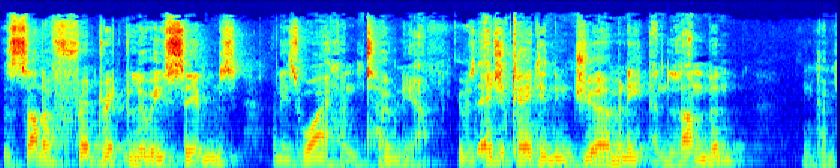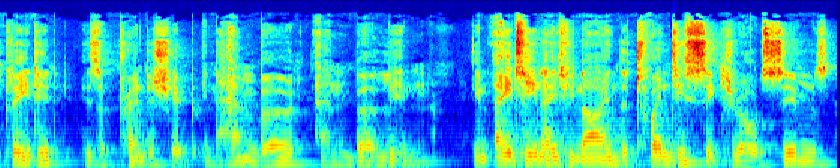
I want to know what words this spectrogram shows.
the son of Frederick Louis Simms and his wife Antonia. He was educated in Germany and London and completed his apprenticeship in Hamburg and Berlin. In 1889, the 26 year old Simms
